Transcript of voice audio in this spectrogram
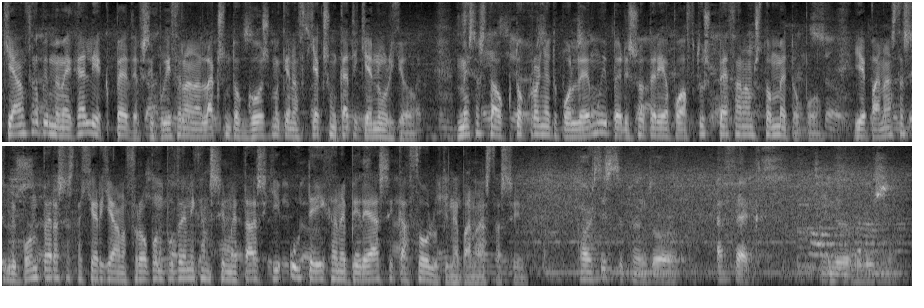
και άνθρωποι με μεγάλη εκπαίδευση που ήθελαν να αλλάξουν τον κόσμο και να φτιάξουν κάτι καινούριο. Μέσα στα 8 χρόνια του πολέμου, οι περισσότεροι από αυτούς πέθαναν στο μέτωπο. Η Επανάσταση λοιπόν πέρασε στα χέρια ανθρώπων που δεν είχαν συμμετάσχει ούτε είχαν επηρεάσει καθόλου την Επανάσταση. participant or effect in the revolution.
